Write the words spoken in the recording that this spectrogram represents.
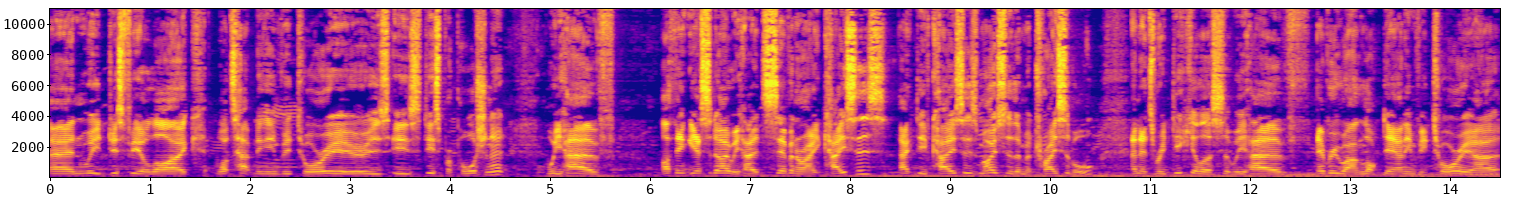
and we just feel like what's happening in Victoria is, is disproportionate. We have I think yesterday we had seven or eight cases, active cases. Most of them are traceable, and it's ridiculous that we have everyone locked down in Victoria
